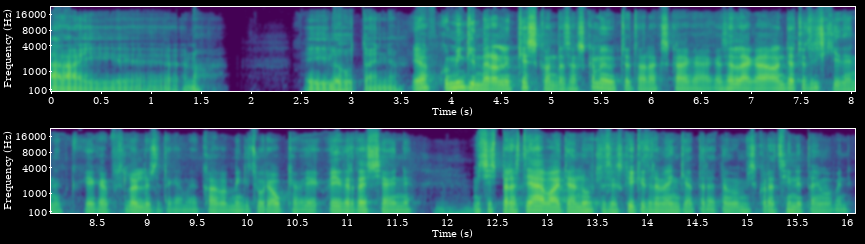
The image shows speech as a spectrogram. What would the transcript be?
ära ei noh, ei lõhuta, on ju. jah, kui mingil määral nüüd keskkonda saaks ka mõjutada, oleks ka äge, aga sellega on teatud riskid, on ju, et keegi hakkab lollusi tegema, et kaevab mingeid suuri auke või veidraid asju, on ju. mis siis pärast jäävad ja on nuhtluseks kõikidele mängijatele, et nagu mis kurat siin nüüd toimub, on ju.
